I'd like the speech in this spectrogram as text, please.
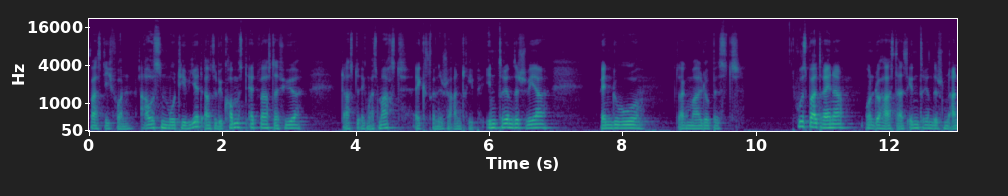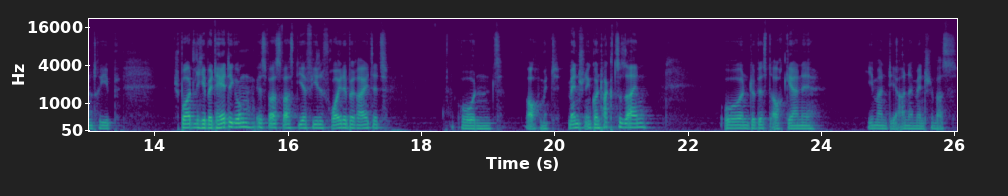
was dich von außen motiviert. Also du bekommst etwas dafür, dass du irgendwas machst. Extrinsischer Antrieb. Intrinsisch wäre, wenn du, sagen wir mal, du bist Fußballtrainer und du hast als intrinsischen Antrieb sportliche Betätigung ist was, was dir viel Freude bereitet und auch mit Menschen in Kontakt zu sein. Und du bist auch gerne jemand, der anderen Menschen was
